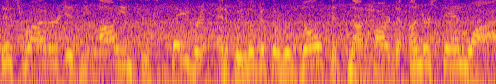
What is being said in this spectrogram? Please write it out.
This rider is the audience's favorite, and if we look at the results, it's not hard to understand why.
